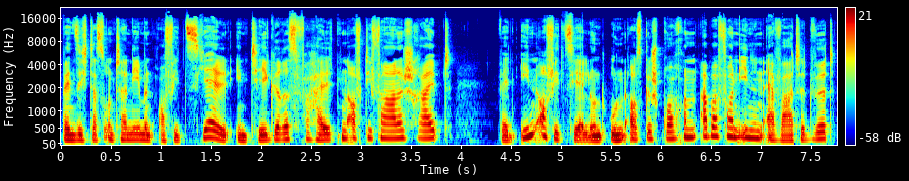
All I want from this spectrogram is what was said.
wenn sich das Unternehmen offiziell integeres Verhalten auf die Fahne schreibt, wenn inoffiziell und unausgesprochen aber von ihnen erwartet wird,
